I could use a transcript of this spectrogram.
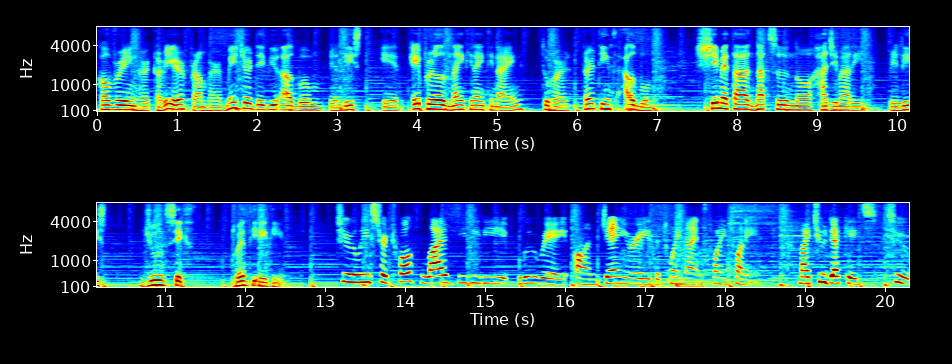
covering her career from her major debut album released in April 1999 to her 13th album, Shimetta Natsu no Hajimari, released June 6, 2018. She released her 12th live DVD Blu ray on January the 29th, 2020. My Two Decades 2,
